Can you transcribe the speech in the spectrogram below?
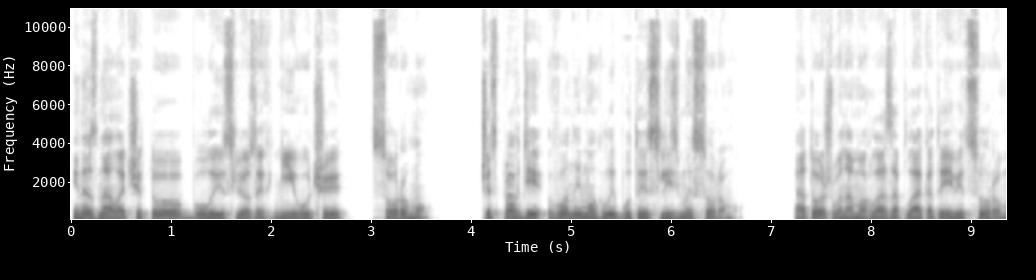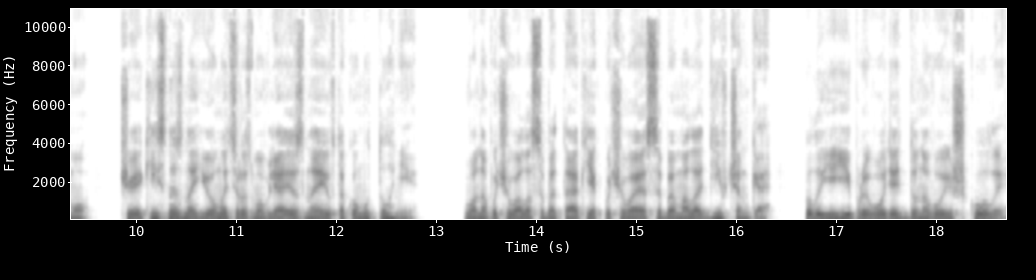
і не знала, чи то були сльози гніву, чи сорому, чи справді вони могли бути слізьми сорому. А тож вона могла заплакати і від сорому, що якийсь незнайомець розмовляє з нею в такому тоні. Вона почувала себе так, як почуває себе мала дівчинка, коли її приводять до нової школи,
